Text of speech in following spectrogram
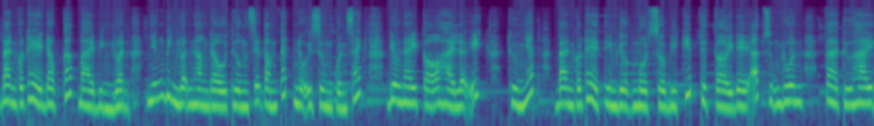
bạn có thể đọc các bài bình luận. Những bình luận hàng đầu thường sẽ tóm tắt nội dung cuốn sách. Điều này có hai lợi ích. Thứ nhất, bạn có thể tìm được một số bí kíp tuyệt vời để áp dụng luôn. Và thứ hai,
